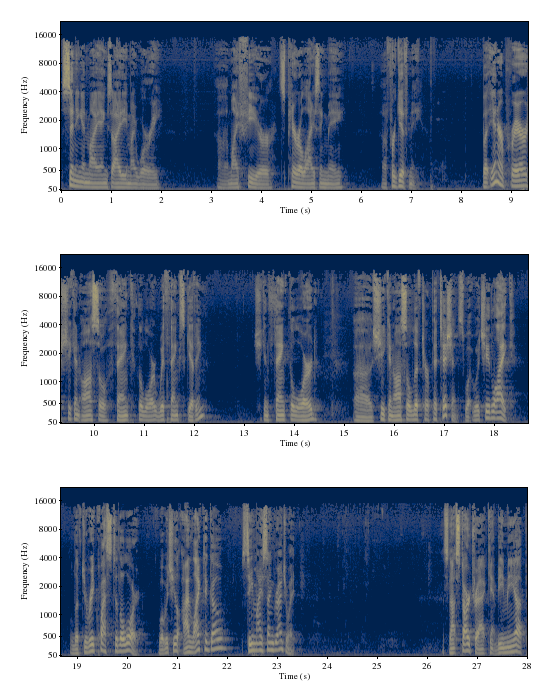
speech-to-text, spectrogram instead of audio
sinning in my anxiety my worry, uh, my fear. It's paralyzing me. Uh, forgive me. But in her prayer, she can also thank the Lord with thanksgiving. She can thank the Lord. Uh, she can also lift her petitions. What would she like? Lift your request to the Lord. What would she? I'd like to go see my son graduate. It's not Star Trek, can't beam me up,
